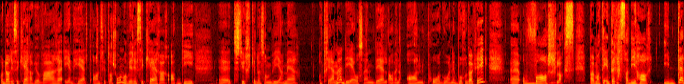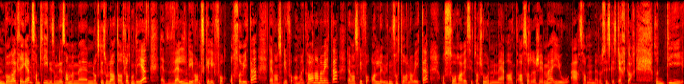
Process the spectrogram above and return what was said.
og da risikerer vi å være i en helt annen situasjon, og vi risikerer at de eh, styrkene som vi er mer å trene. De er også en del av en annen pågående borgerkrig. Eh, og hva slags måte, interesser de har i den borgerkrigen, samtidig som de er sammen med norske soldater og slåss mot IS, det er veldig vanskelig for oss å vite. Det er vanskelig for amerikanerne å vite. Det er vanskelig for alle utenforstående å vite. Og så har vi situasjonen med at Assad-regimet jo er sammen med russiske styrker. Så de,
